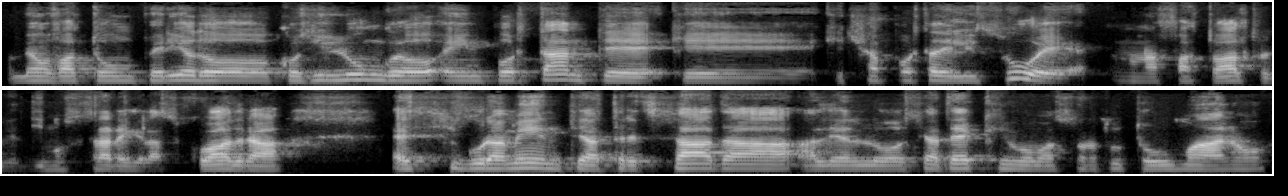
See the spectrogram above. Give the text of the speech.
abbiamo fatto un periodo così lungo e importante che, che ci ha portati lì su e non ha fatto altro che dimostrare che la squadra è sicuramente attrezzata a livello sia tecnico ma soprattutto umano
